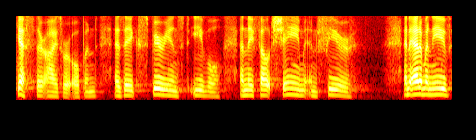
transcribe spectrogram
yes, their eyes were opened as they experienced evil and they felt shame and fear. And Adam and Eve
